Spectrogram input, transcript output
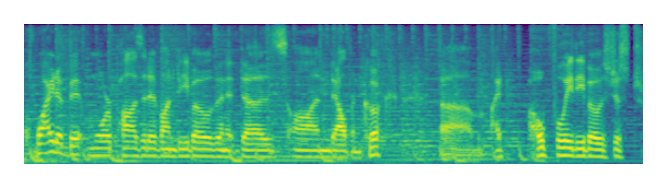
quite a bit more positive on Deebo than it does on Dalvin Cook. Um, I hopefully Deebo's just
